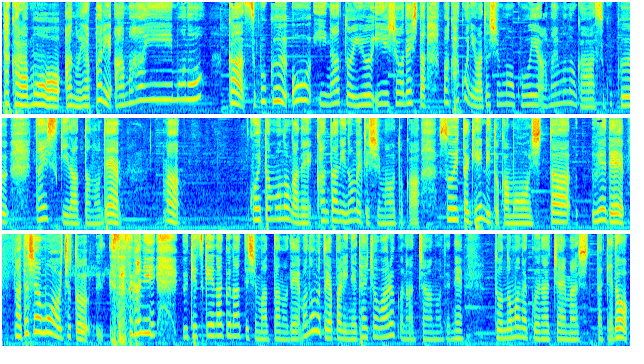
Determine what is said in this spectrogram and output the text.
だからもうあのやっぱり甘いものがすごく多いなという印象でした、まあ、過去に私もこういう甘いものがすごく大好きだったのでまあこういったものがね簡単に飲めてしまうとかそういった原理とかも知った上で私はもうちょっとさすがに 受け付けなくなってしまったので、まあ、飲むとやっぱりね体調悪くなっちゃうのでねと飲まなくなっちゃいましたけど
